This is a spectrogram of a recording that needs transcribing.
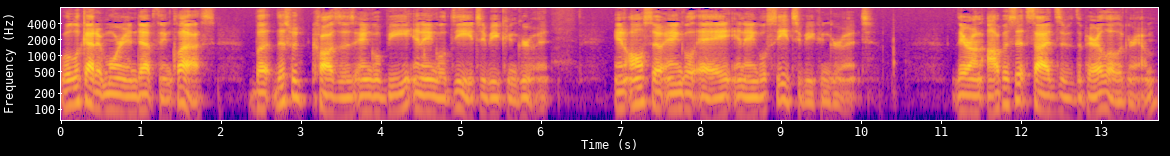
We'll look at it more in depth in class, but this would causes angle B and angle D to be congruent, and also angle A and angle C to be congruent. They're on opposite sides of the parallelogram,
